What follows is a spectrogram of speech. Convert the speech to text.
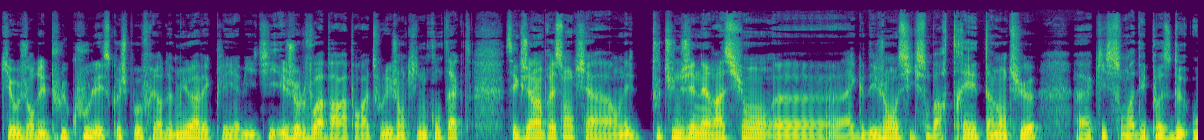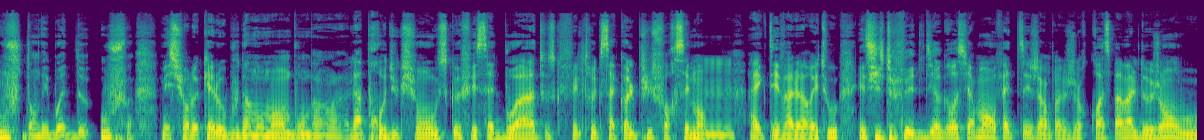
qui est aujourd'hui le plus cool et ce que je peux offrir de mieux avec Playability et je le vois par rapport à tous les gens qui nous contactent, c'est que j'ai l'impression qu'il y a on est toute une génération euh, avec des gens aussi qui sont par très talentueux, euh, qui sont à des postes de ouf dans des boîtes de ouf, mais sur lequel au bout d'un moment bon ben la production ou ce que fait cette boîte ou ce que fait le truc, ça colle plus forcément hmm. avec tes valeurs et tout. Et si je devais le dire grossièrement en fait, sais je recroise pas mal de gens où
